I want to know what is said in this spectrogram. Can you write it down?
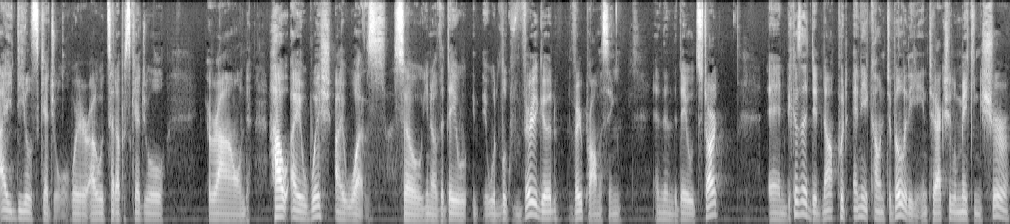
ideal schedule where I would set up a schedule around how I wish I was. So, you know, the day it would look very good, very promising, and then the day would start. And because I did not put any accountability into actually making sure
